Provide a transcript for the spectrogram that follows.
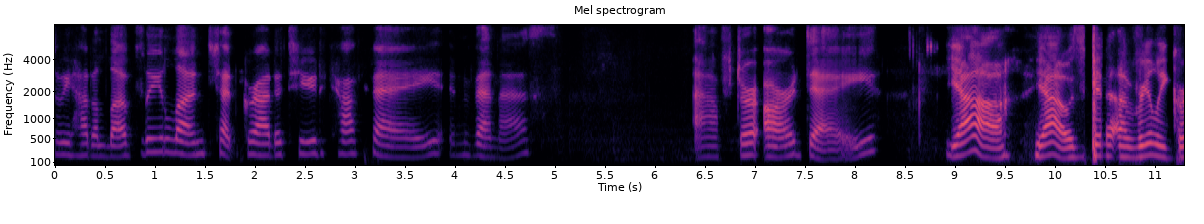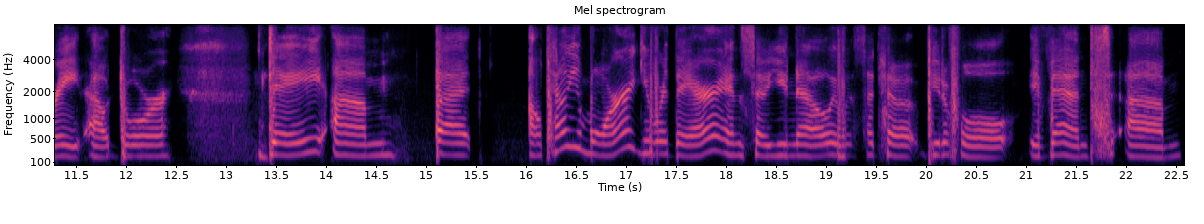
we had a lovely lunch at Gratitude Cafe in Venice after our day. Yeah, yeah, it was been a really great outdoor day. Um, but I'll tell you more. You were there, and so you know it was such a beautiful event. Um,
